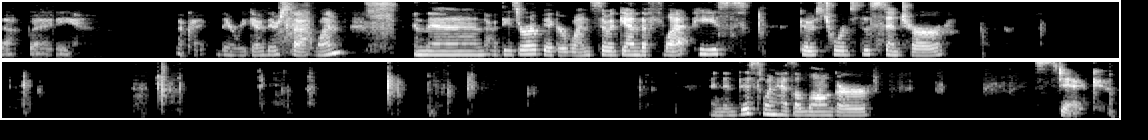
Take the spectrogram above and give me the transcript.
that way. Okay, there we go. There's that one. And then uh, these are our bigger ones. So again, the flat piece goes towards the center. And then this one has a longer stick. And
